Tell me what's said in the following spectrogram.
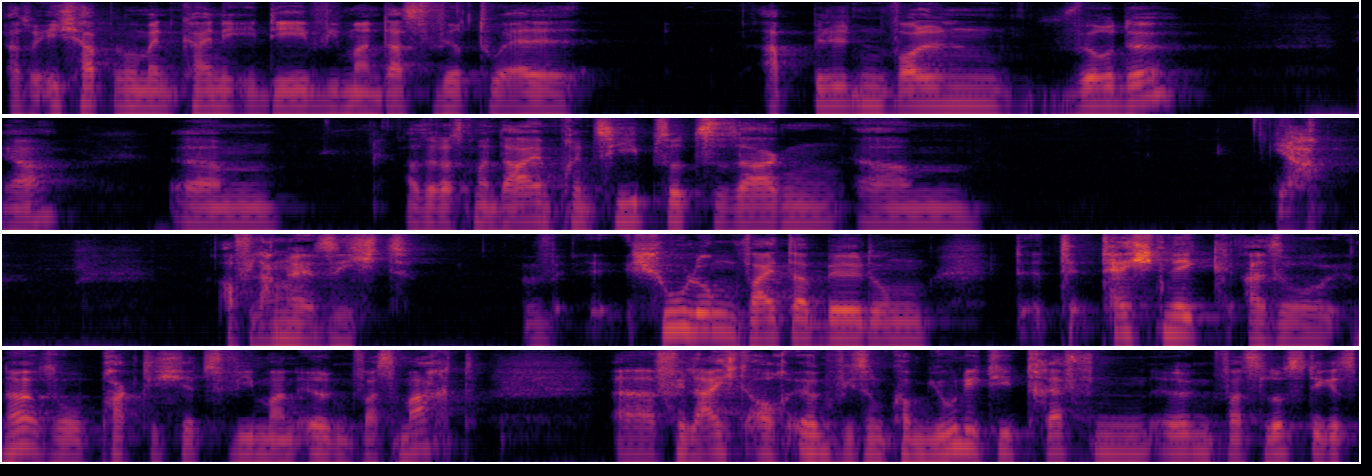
also ich habe im Moment keine Idee, wie man das virtuell abbilden wollen würde. Ja, ähm, also dass man da im Prinzip sozusagen, ähm, ja, auf lange Sicht Schulung, Weiterbildung, Technik, also ne, so praktisch jetzt, wie man irgendwas macht, Äh, vielleicht auch irgendwie so ein Community-Treffen, irgendwas Lustiges.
